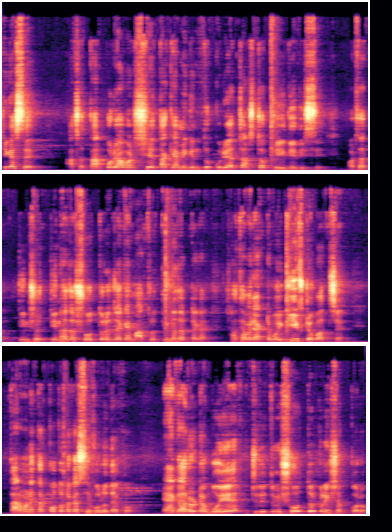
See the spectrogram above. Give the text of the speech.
ঠিক আছে? আচ্ছা তারপরে আবার সে, তাকে আমি কিন্তু কুরিয়ার চার্জটাও ফ্রি দিয়ে দিচ্ছি। অর্থাৎ তিনশো তিন হাজার সত্তরের জায়গায় মাত্র তিন হাজার টাকায়। সাথে আবার একটা বই গিফটও পাচ্ছে। তার মানে তার কত টাকা সেভ হলো দেখো? এগারোটা বইয়ের যদি তুমি সত্তর করে হিসাব করো,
